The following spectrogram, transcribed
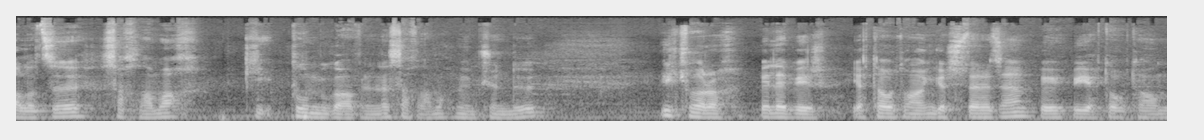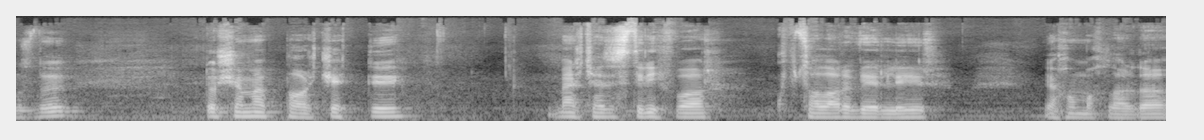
alıcı saxlamaq, pul müqabilində saxlamaq mümkündür. İlk olaraq belə bir yataq otağını göstərəcəm. Böyük bir yataq otağımızdır. Döşəmə parketdir. Mərkəzi stilik var. Kupçaları verilir. Yaxın vaxtlarda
